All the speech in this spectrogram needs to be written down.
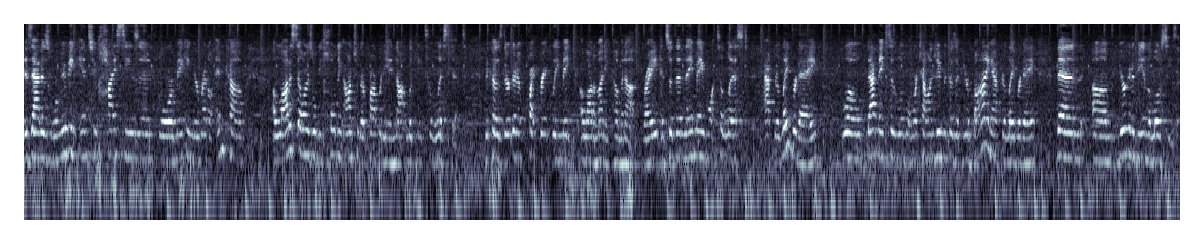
is that as we're moving into high season for making your rental income, a lot of sellers will be holding onto their property and not looking to list it because they're going to quite frankly make a lot of money coming up, right? And so then they may want to list after Labor Day well, that makes it a little bit more challenging because if you're buying after Labor Day, then um, you're going to be in the low season,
